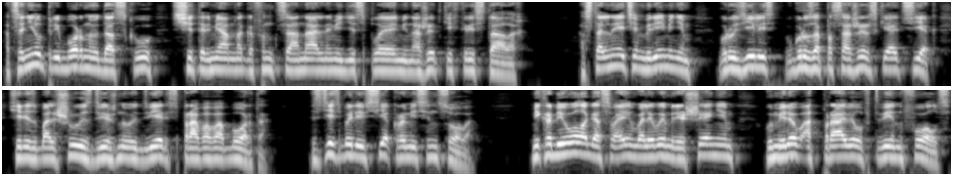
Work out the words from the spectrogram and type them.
оценил приборную доску с четырьмя многофункциональными дисплеями на жидких кристаллах, Остальные тем временем грузились в грузопассажирский отсек через большую сдвижную дверь с правого борта. Здесь были все, кроме Сенцова. Микробиолога своим волевым решением Гумилев отправил в Твин Фоллс,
